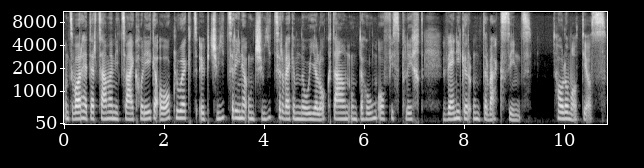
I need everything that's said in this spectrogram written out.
Und zwar hat er zusammen mit zwei Kollegen angeschaut, ob die Schweizerinnen und Schweizer wegen dem neuen Lockdown und der Homeoffice-Pflicht weniger unterwegs sind. Hallo Matthias.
